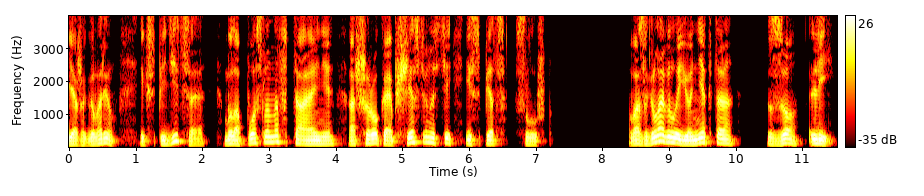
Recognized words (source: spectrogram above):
Я же говорю, экспедиция была послана в тайне от широкой общественности и спецслужб. Возглавил ее некто Зо Ли.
